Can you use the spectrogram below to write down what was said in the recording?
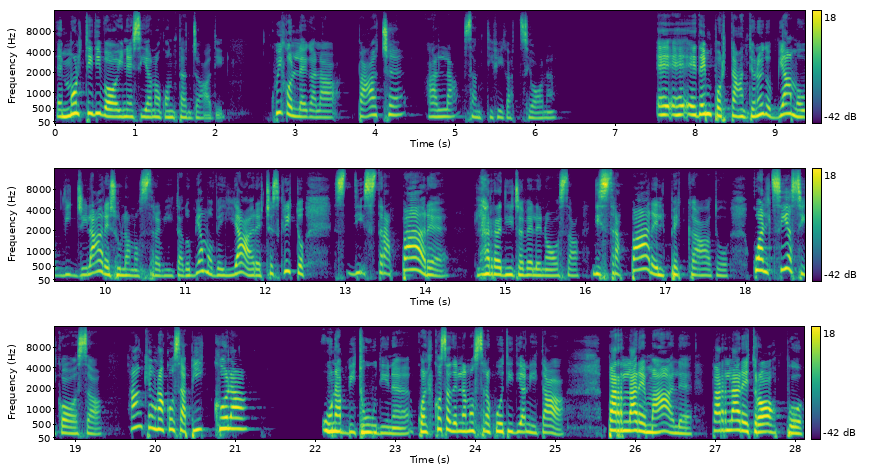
e molti di voi ne siano contagiati. Qui collega la pace alla santificazione. ed è importante, noi dobbiamo vigilare sulla nostra vita, dobbiamo vegliare, c'è scritto di strappare la radice velenosa, di strappare il peccato, qualsiasi cosa, anche una cosa piccola, un'abitudine, qualcosa della nostra quotidianità, parlare male, parlare troppo,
